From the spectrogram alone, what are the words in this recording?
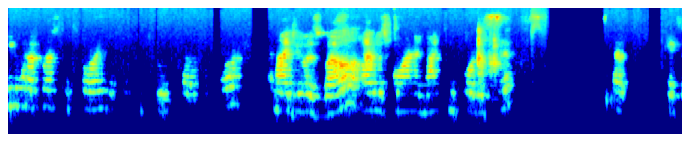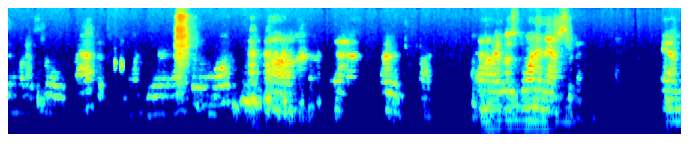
you had a personal story that you told us before, and I do as well. I was born in nineteen forty-six. That takes in when I was told the fact that one year after the war. Um, and I was five. And I was born in Amsterdam. And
